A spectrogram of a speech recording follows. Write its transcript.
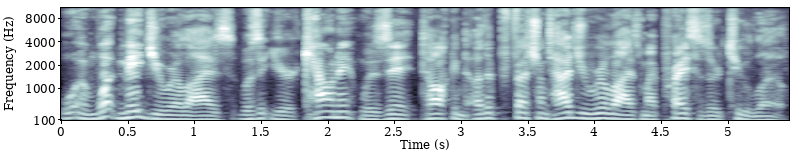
And what made you realize? Was it your accountant? Was it talking to other professionals? How did you realize my prices are too low?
